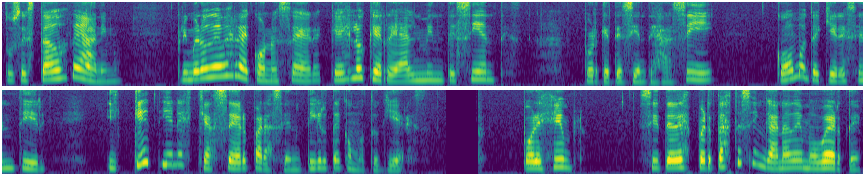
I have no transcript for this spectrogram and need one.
tus estados de ánimo, primero debes reconocer qué es lo que realmente sientes, por qué te sientes así, cómo te quieres sentir y qué tienes que hacer para sentirte como tú quieres. Por ejemplo, si te despertaste sin ganas de moverte,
